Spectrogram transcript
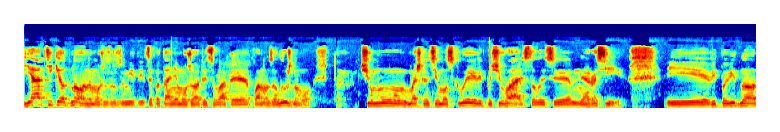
Я тільки одного не можу зрозуміти, і це питання можу адресувати пану Залужному. Чому мешканці Москви відпочивають в столиці Росії? І відповідно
